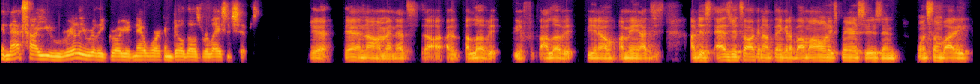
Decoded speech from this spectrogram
And that's how you really, really grow your network and build those relationships. Yeah, yeah, no, man, that's uh, I, I love it. If I love it, you know, I mean, I just, I'm just as you're talking, I'm thinking about my own experiences and when somebody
